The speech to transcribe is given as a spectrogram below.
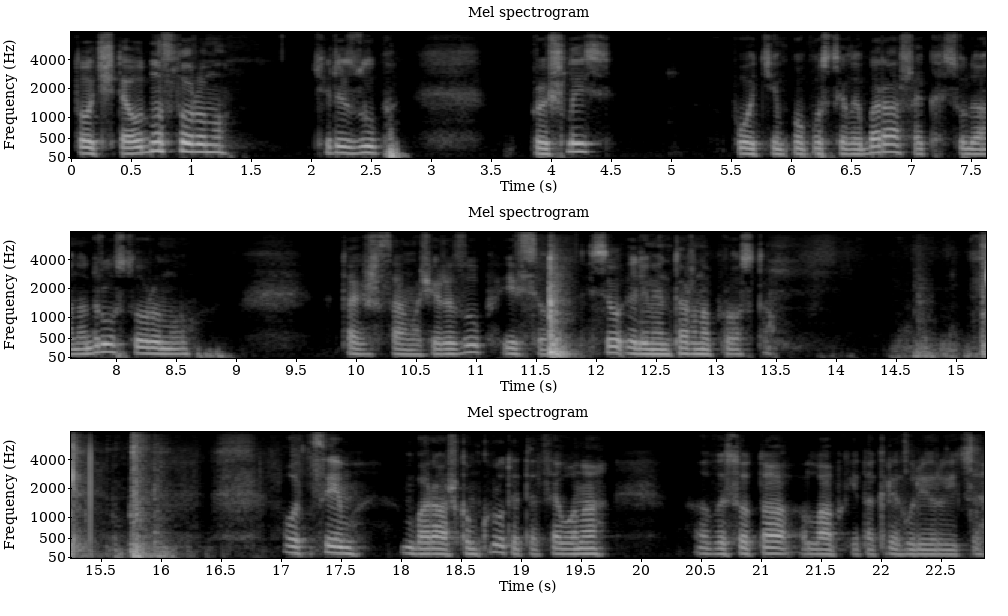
точите одну сторону через зуб, пройшлись, потім попустили барашек сюди на другу сторону. Так же само через зуб і все. Все елементарно просто. Оцим барашком крутите, це вона висота лапки так регулюється.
